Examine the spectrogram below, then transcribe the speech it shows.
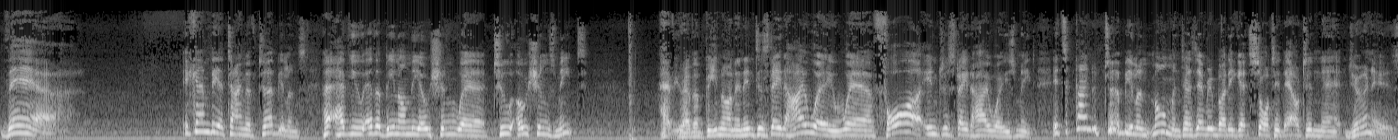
there. It can be a time of turbulence. H- have you ever been on the ocean where two oceans meet? Have you ever been on an interstate highway where four interstate highways meet? It's a kind of turbulent moment as everybody gets sorted out in their journeys.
